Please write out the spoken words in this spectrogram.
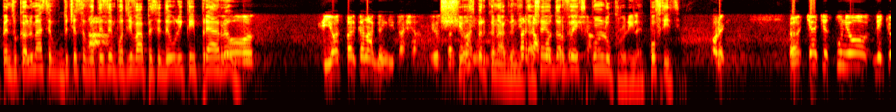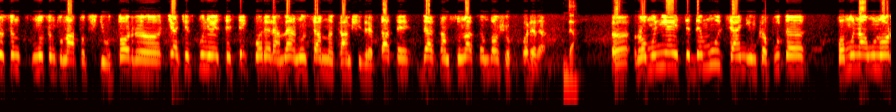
pentru că lumea se duce să voteze împotriva PSD-ului că e prea rău. Eu, eu sper că n-a gândit așa. Eu sper Și eu sper că n-a gândit Sper că a așa, eu fost doar o vă greșeală. expun lucrurile. Poftiți. Corect. Uh, Ceea ce spun eu, deci eu sunt, nu sunt un atot știutor, uh, ceea ce spun eu este strict părerea mea, nu înseamnă că am și dreptate, de asta am sunat să-mi dau și eu cu părerea. Da. Uh, România este de mulți ani încăpută pe mâna unor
